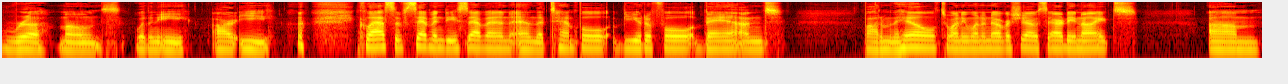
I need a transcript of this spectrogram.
Ramones with an E, R E. Class of 77 and the Temple Beautiful Band. Bottom of the Hill, 21 and over show Saturday night. Um,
